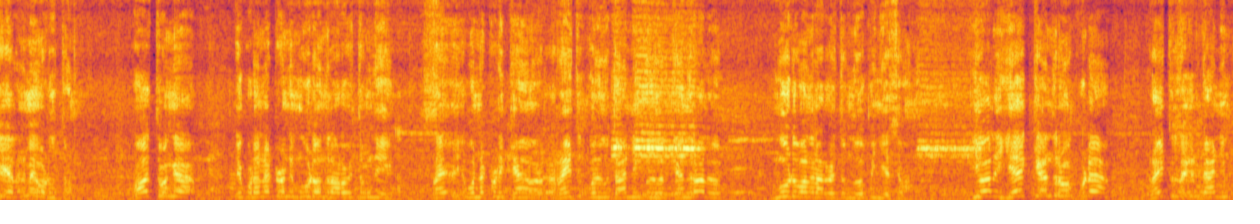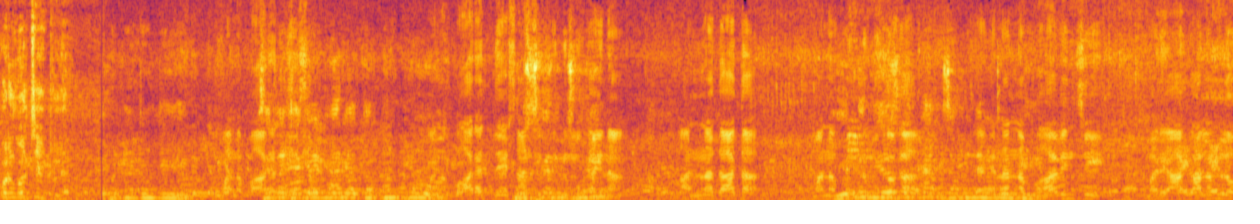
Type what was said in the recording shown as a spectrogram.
చేయాలని మేము అడుగుతాం వాస్తవంగా ఇప్పుడు ఉన్నటువంటి మూడు వందల అరవై తొమ్మిది రై- ఉన్నటువంటి రైతు కొనుగోలు ధాన్యం కొనుగోలు కేంద్రాలు మూడు వందల అరవై తొమ్మిది ఓపెన్ చేసేవాళ్ళు. ఇవాళ ఏ కేంద్రం కూడా రైతుల దగ్గర ధాన్యం కొనుగోలు చేయట్లేదు. మన భారతదేశం మన భారతదేశానికి వెన్నుముకైన అన్నదాత మన వెన్నుముకగా జగనన్న భావించి మరి ఆ కాలంలో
